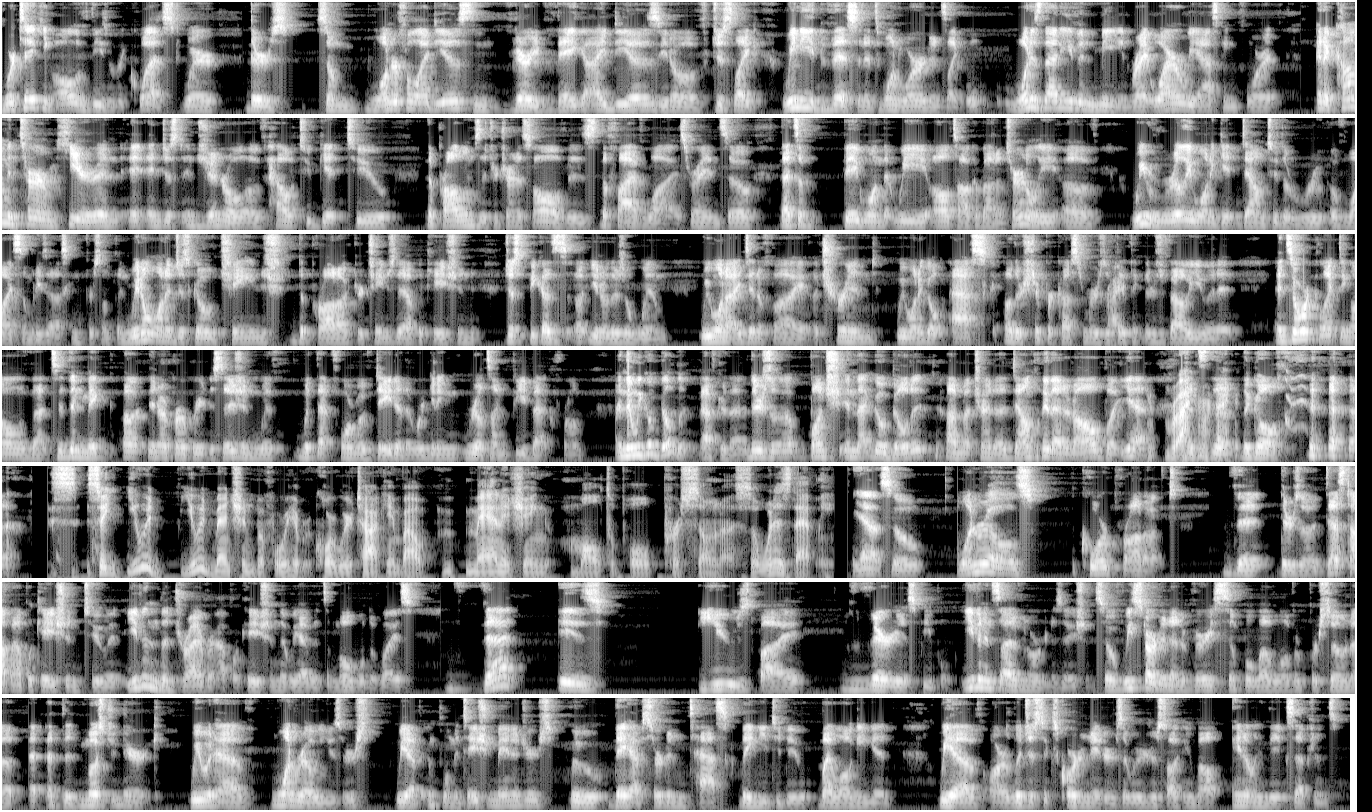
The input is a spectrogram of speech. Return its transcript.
we're taking all of these requests where there's some wonderful ideas some very vague ideas you know of just like we need this and it's one word and it's like what does that even mean? Right? Why are we asking for it and a common term here and, and just in general of how to get to the problems that you're trying to solve is the five whys right? And so that's a big one that we all talk about internally of we really want to get down to the root of why somebody's asking for something. We don't want to just go change the product or change the application just because uh, you know there's a whim. We want to identify a trend. We want to go ask other shipper customers if right. they think there's value in it and so we're collecting all of that to then make uh, an appropriate decision with with that form of data that we're getting real time feedback from. And then we go build it after that. There's a bunch in that go build it. I'm not trying to downplay that at all but yeah right that's right. The, the goal so you had you had mentioned before we hit record we were talking about managing multiple personas. So what does that mean? Yeah so OneRail's core product that there's a desktop application to it, even the driver application that we have that's a mobile device, that is used by various people, even inside of an organization. So if we started at a very simple level of a persona, at, at the most generic, we would have OneRail users. We have implementation managers who they have certain tasks they need to do by logging in. We have our logistics coordinators that we were just talking about handling the exceptions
